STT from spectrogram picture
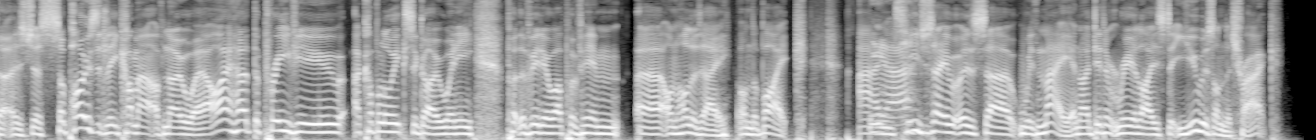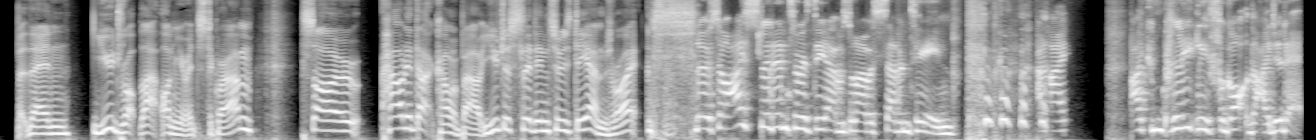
that has just supposedly come out of nowhere. I heard the preview a couple of weeks ago when he put the video up of him uh, on holiday on the bike. And Yeah. he just said it was uh, with Mae, and I didn't realize that you was on the track. But then you dropped that on your Instagram. So how did that come about? You just slid into his DMs, right? No, so I slid into his DMs when I was 17. and I I completely forgot that I did it.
